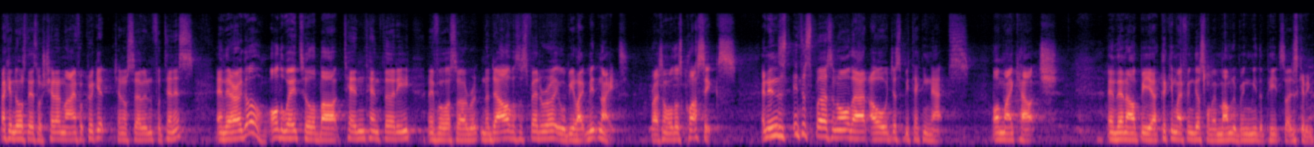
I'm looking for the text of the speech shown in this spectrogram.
back in those days, it was Channel 9 for cricket, Channel 7 for tennis. And there I go, all the way till about 10, 10.30. And if it was uh, Nadal versus Federer, it would be like midnight, right? Some of those classics. And interspersed and all that, I would just be taking naps on my couch. And then I'll be uh, clicking my fingers for my mom to bring me the pizza. Just kidding.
